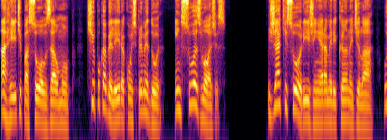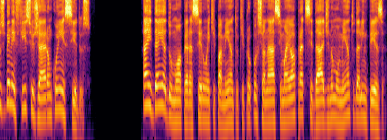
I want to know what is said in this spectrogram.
A rede passou a usar o mop, tipo cabeleira com espremedor, em suas lojas. Já que sua origem era americana e de lá, os benefícios já eram conhecidos. A ideia do mop era ser um equipamento que proporcionasse maior praticidade no momento da limpeza,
